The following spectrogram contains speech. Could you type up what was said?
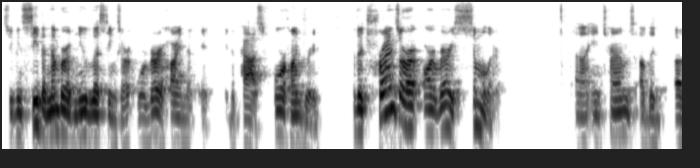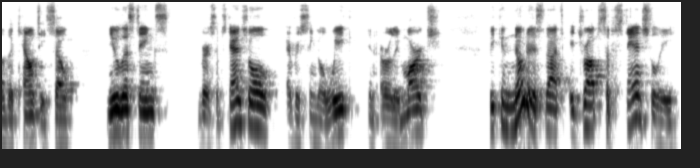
So you can see the number of new listings are were very high in the in the past, 400. But the trends are are very similar uh, in terms of the of the county. So new listings very substantial every single week in early March. We can notice that it dropped substantially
